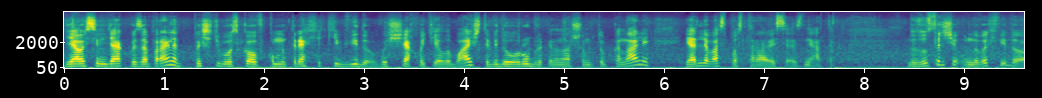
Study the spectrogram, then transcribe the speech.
Я усім дякую за перегляд. Пишіть обов'язково в коментарях, які відео ви ще хотіли бачити. Відеорубрики на нашому YouTube каналі. Я для вас постараюся зняти. До зустрічі у нових відео.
